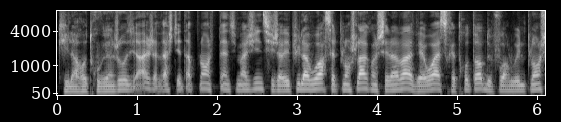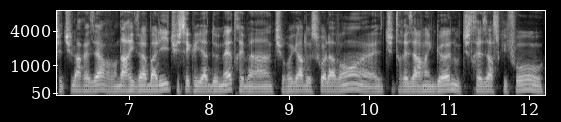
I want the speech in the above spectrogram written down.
qui l'a retrouvé un jour, il dit Ah, j'avais acheté ta planche, putain, t'imagines si j'avais pu l'avoir, cette planche-là, quand j'étais là-bas, eh bien ouais, ce serait trop top de pouvoir louer une planche et tu la réserves avant d'arriver à Bali, tu sais qu'il y a deux mètres, et ben tu regardes le à l'avant, et tu te réserves un gun ou tu te réserves ce qu'il faut,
